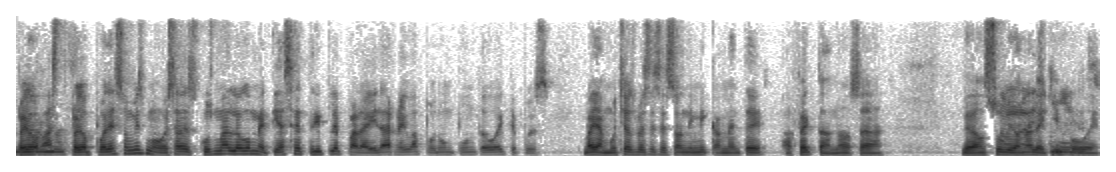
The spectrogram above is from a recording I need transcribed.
Pero, pero por eso mismo, güey, ¿sabes? Kuzma luego metía ese triple para ir arriba por un punto, güey, que pues, vaya, muchas veces eso anímicamente afecta, ¿no? O sea, le da un subidón ah, al equipo, güey.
